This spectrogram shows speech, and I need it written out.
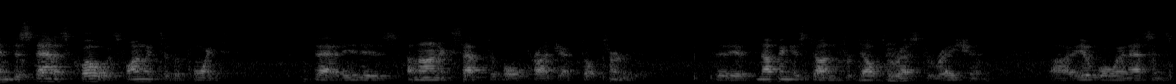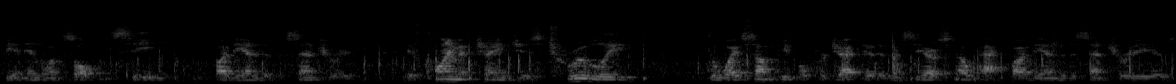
And the status quo is finally to the point that it is an unacceptable project alternative. That if nothing is done for delta restoration, Uh, It will in essence be an inland salton sea by the end of the century. If climate change is truly the way some people projected, and the Sierra snowpack by the end of the century is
